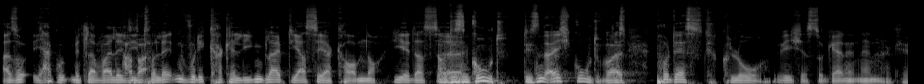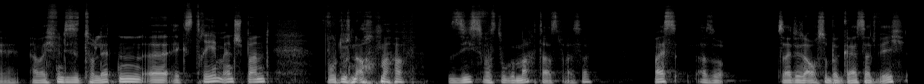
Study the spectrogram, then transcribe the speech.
Also ja gut, mittlerweile die Aber- Toiletten, wo die Kacke liegen bleibt, die hast du ja kaum noch. Hier das, Aber die äh, sind gut. Die sind eigentlich gut, weil. das Podestklo, wie ich es so gerne nenne. Okay. Aber ich finde diese Toiletten äh, extrem entspannt, wo du dann auch mal siehst, was du gemacht hast, weißt du? Weißt also, seid ihr da auch so begeistert wie ich?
